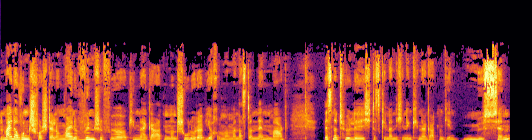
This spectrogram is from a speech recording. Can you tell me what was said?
in meiner Wunschvorstellung, meine Wünsche für Kindergarten und Schule oder wie auch immer man das dann nennen mag, ist natürlich, dass Kinder nicht in den Kindergarten gehen müssen,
